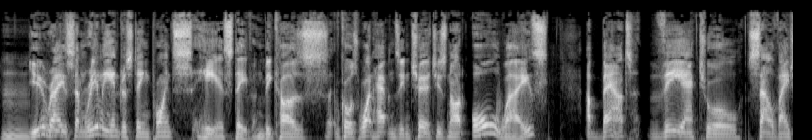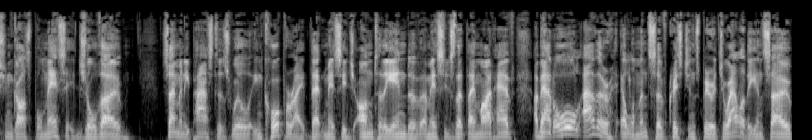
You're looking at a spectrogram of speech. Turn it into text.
hmm. You raise some really interesting points here, Stephen, because, of course, what happens in church is not always about the actual salvation gospel message, although so many pastors will incorporate that message onto the end of a message that they might have about all other elements of Christian spirituality. And so,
